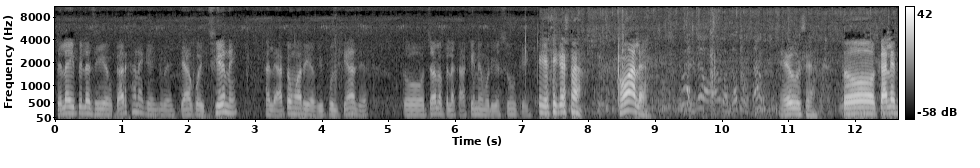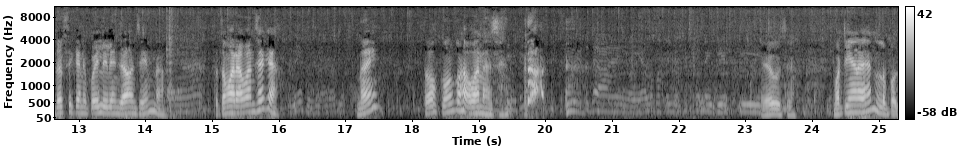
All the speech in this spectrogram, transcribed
પહેલાં એ પહેલાં જઈએ કારખાને કે ભાઈ ત્યાં કોઈ છે નહીં. ખાલી આટો મારીએ વિપુલ ત્યાં છે. તો ચાલો પેલા કાકીને મળીએ શું કહે જય શ્રી કૃષ્ણ. શું હાલે? એવું છે. તો કાલે દર્શિકાની પહેલી લઈને જવાનું છે એમ ને? તો તમારે આવવાનું છે કે? નહીં? તો કોણ કોણ આવવાના છે? એવું છે. મટિયાણા છે ને લગભગ?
